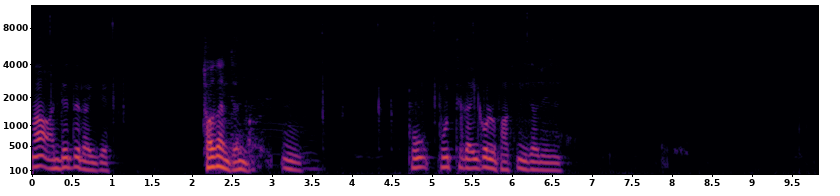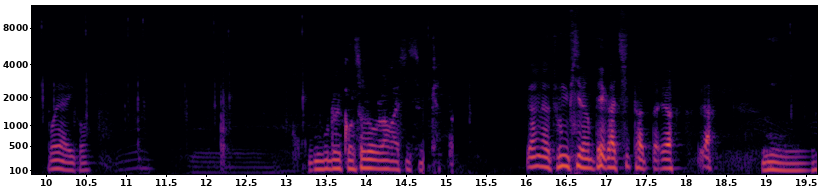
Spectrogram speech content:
아, 안 되더라, 이제. 저는 된다. 응. 보, 보트가 이걸로 바뀌기 전에는. 뭐야, 이거. 물을 거슬러 올라갈 수 있으면 좋겠다. 야, 나 좀비랑 배 같이 탔다, 야. 야. 음.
